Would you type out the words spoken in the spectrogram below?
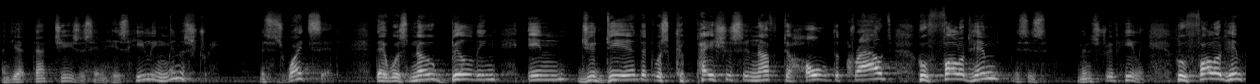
And yet, that Jesus, in his healing ministry, Mrs. White said, there was no building in Judea that was capacious enough to hold the crowds who followed him. This is ministry of healing, who followed him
